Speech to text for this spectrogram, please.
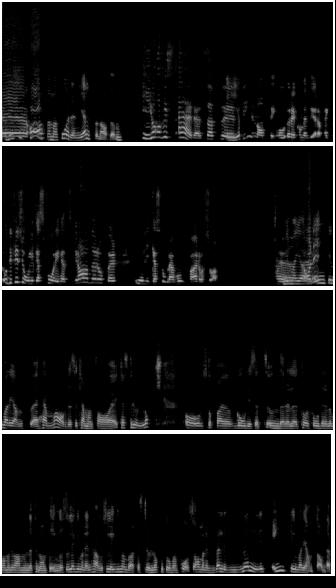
Eh, det är så eh, skönt ja. när man får den hjälpen av dem. Ja, visst är det. Så att, eh, yep. det är någonting att rekommendera. faktiskt. Och det finns ju olika svårighetsgrader och för olika stora hovar och så. Vill man göra en enkel variant eh, hemma av det så kan man ta eh, kastrullock och stoppa godiset under eller torrfoder eller vad man nu använder för någonting. Och så lägger man det i en hög och så lägger man bara kastrullocket ovanpå så har man en väldigt, väldigt enkel variant av det.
